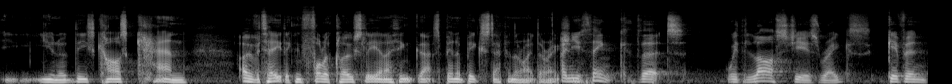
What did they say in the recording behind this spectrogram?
you know these cars can overtake, they can follow closely, and I think that's been a big step in the right direction. And you think that with last year's regs, given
